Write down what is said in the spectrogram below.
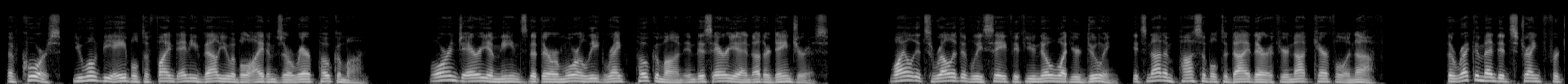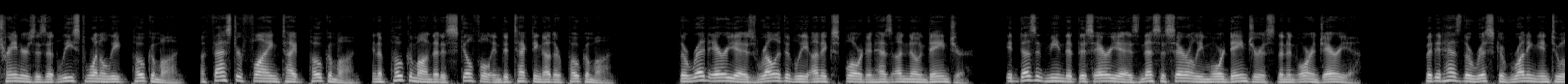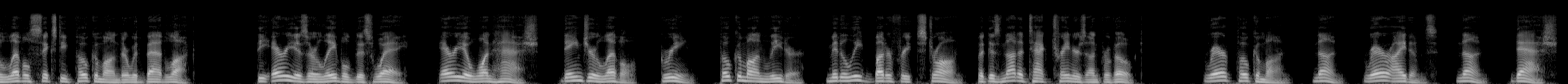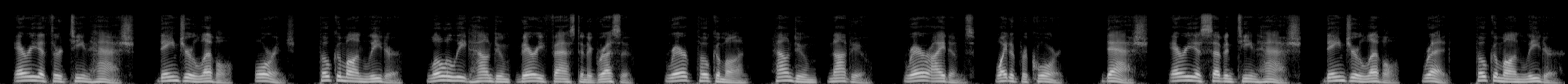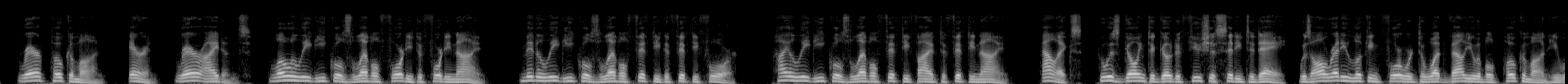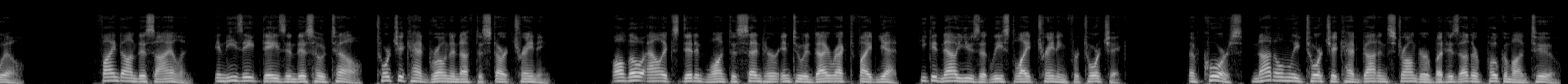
Of course, you won't be able to find any valuable items or rare Pokemon. Orange area means that there are more elite ranked Pokemon in this area and other dangerous. While it's relatively safe if you know what you're doing, it's not impossible to die there if you're not careful enough. The recommended strength for trainers is at least one elite Pokemon, a faster flying type Pokemon, and a Pokemon that is skillful in detecting other Pokemon. The red area is relatively unexplored and has unknown danger. It doesn't mean that this area is necessarily more dangerous than an orange area. But it has the risk of running into a level 60 Pokemon there with bad luck. The areas are labeled this way. Area 1 hash. Danger level. Green. Pokemon Leader. Mid-Elite Butterfree, strong, but does not attack trainers unprovoked. Rare Pokemon. None. Rare items. None. Dash. Area 13 hash. Danger level. Orange. Pokemon Leader. Low Elite Houndoom, very fast and aggressive. Rare Pokemon. Houndoom, Natu. Rare items. White Apricorn. Dash. Area 17 hash. Danger level. Red. Pokemon Leader. Rare Pokemon. Aron. Rare items. Low Elite equals level 40 to 49. Mid Elite equals level 50 to 54. High Elite equals level 55 to 59. Alex, who is going to go to Fuchsia City today, was already looking forward to what valuable Pokemon he will find on this island. In these eight days in this hotel, Torchic had grown enough to start training. Although Alex didn't want to send her into a direct fight yet, he could now use at least light training for Torchic. Of course, not only Torchic had gotten stronger but his other Pokemon too.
